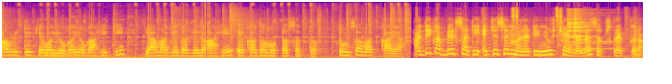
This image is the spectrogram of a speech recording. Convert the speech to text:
हा मृत्यू केवळ योगायोग आहे की यामागे दडलेलं आहे एखादं मोठं सत्य? तुमचं मत काय अधिक अपडेटसाठी H S N Marathi news चॅनलला सबस्क्राईब करा.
